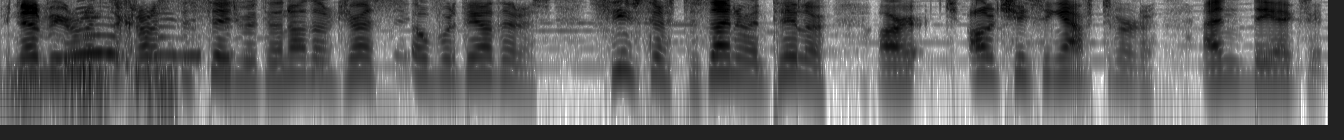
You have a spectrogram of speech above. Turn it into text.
Penelope runs across the stage with another dress over the others. Seamstress, designer, and tailor are ch- all chasing after her, and they exit.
